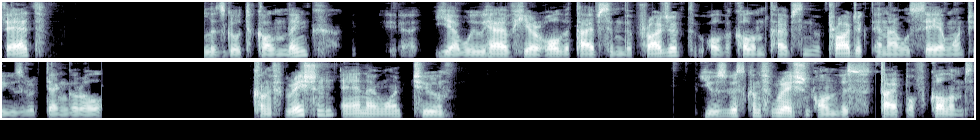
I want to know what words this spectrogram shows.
that let's go to column link. Yeah, we have here all the types in the project, all the column types in the project, and I will say I want to use rectangular configuration and I want to use this configuration on this type of columns.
